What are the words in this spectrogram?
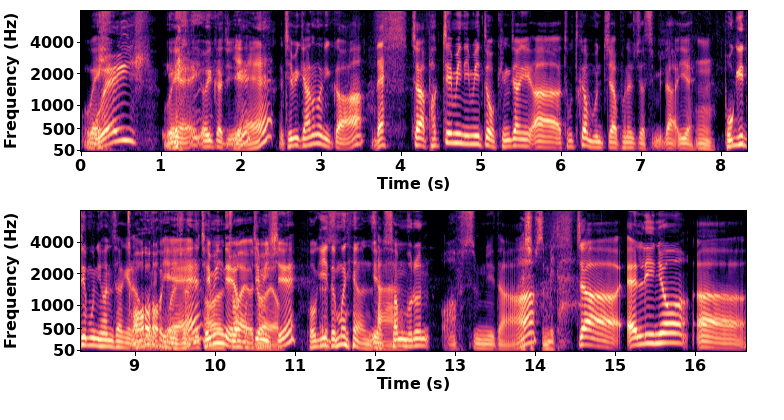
웨이. 웨이. 예, 여기까지. 예. 재밌게 하는 거니까. 네. 자, 박재민 님이 또 굉장히 아, 독특한 문자 보내주셨습니다. 예. 보기 드문 현상이라고 음. 오, 예. 보내주셨는데 재밌네요. 어, 좋아요, 박재민 좋아요. 씨. 보기 드문 예, 현상. 선물은 없습니다. 아쉽습니다. 자, 엘리뇨, 아,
